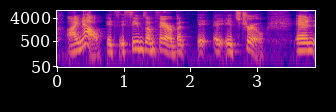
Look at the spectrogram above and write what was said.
I know it seems unfair, but it, it's true, and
